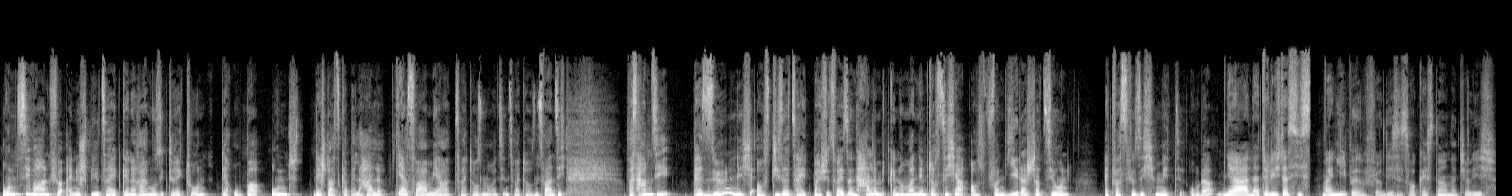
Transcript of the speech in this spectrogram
Und sie waren für eine Spielzeit Generalmusikdirektorin der Oper und der Staatskapelle Halle. Ja. Das war im Jahr 2019, 2020. Was haben Sie persönlich aus dieser Zeit beispielsweise in Halle mitgenommen? Man nimmt doch sicher aus, von jeder Station etwas für sich mit, oder? Ja, natürlich, das ist mein Liebe für dieses Orchester, natürlich.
